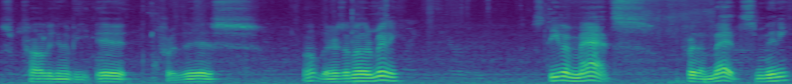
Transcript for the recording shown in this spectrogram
It's probably going to be it for this. Oh, there's another mini. Steven Matz for the Mets mini.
